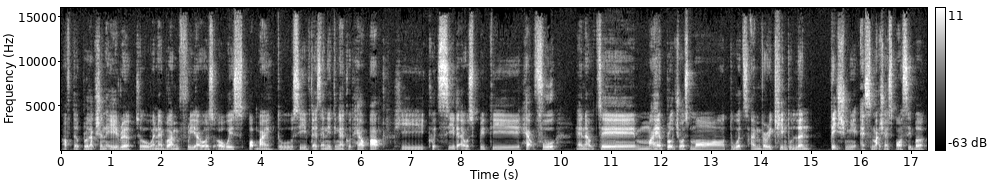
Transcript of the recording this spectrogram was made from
of the production area, so whenever I'm free, I was always pop by to see if there's anything I could help out. He could see that I was pretty helpful. And I would say my approach was more towards I'm very keen to learn. Teach me as much as possible.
